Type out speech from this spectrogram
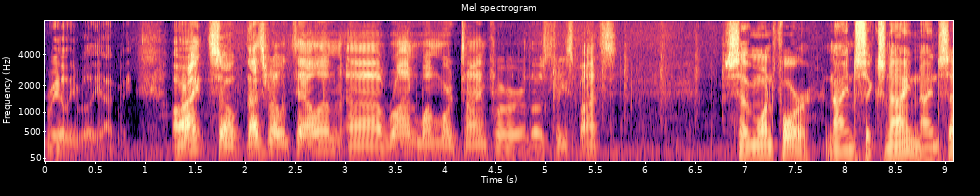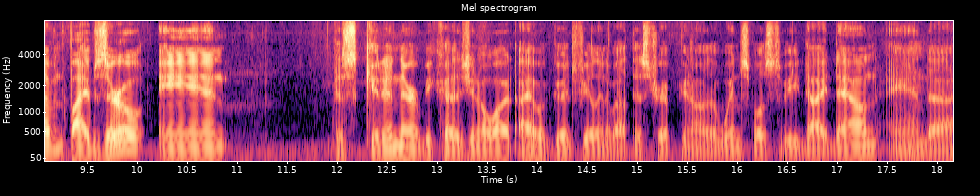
Really, really ugly. All right, so that's what I would tell him. Uh, Ron, one more time for those three spots. 714-969-9750 and just get in there because you know what I have a good feeling about this trip you know the wind's supposed to be died down and uh,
